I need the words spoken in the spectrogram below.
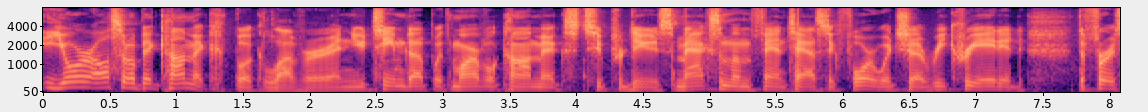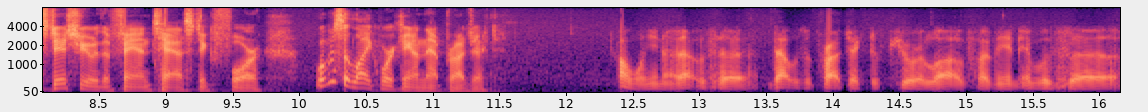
you're also a big comic book lover, and you teamed up with Marvel Comics to produce Maximum Fantastic Four, which uh, recreated the first issue of the Fantastic Four. What was it like working on that project? Oh well, you know that was a that was a project of pure love. I mean, it was uh,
